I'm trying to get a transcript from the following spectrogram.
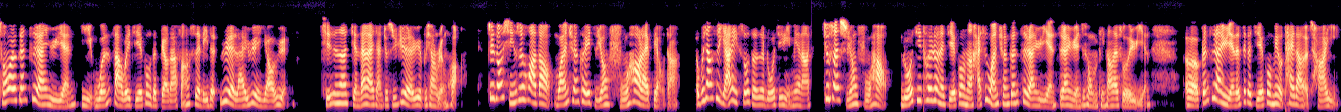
从而跟自然语言以文法为结构的表达方式离得越来越遥远。其实呢，简单来讲就是越来越不像人话，最终形式化到完全可以只用符号来表达，而不像是亚里士多德的逻辑里面啊，就算使用符号，逻辑推论的结构呢，还是完全跟自然语言，自然语言就是我们平常在说的语言，呃，跟自然语言的这个结构没有太大的差异，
